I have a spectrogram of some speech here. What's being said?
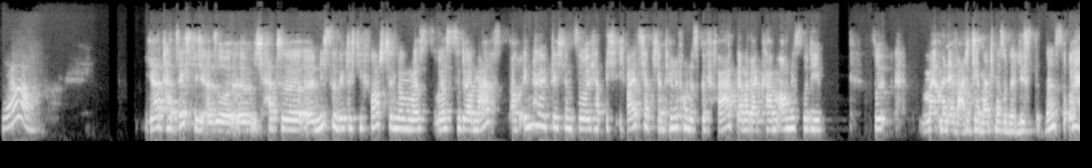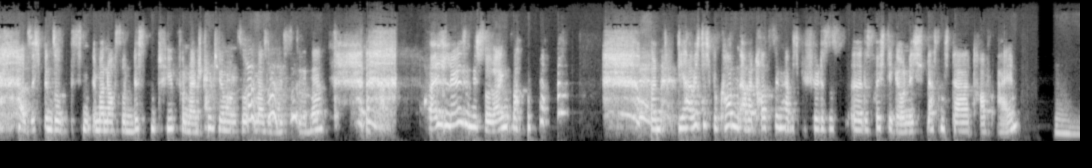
ja. Ja, tatsächlich. Also äh, ich hatte äh, nicht so wirklich die Vorstellung, was, was du da machst, auch inhaltlich und so. Ich habe dich, ich weiß, ich habe dich am Telefon das gefragt, aber da kam auch nicht so die, so, man, man, erwartet ja manchmal so eine Liste. Ne? So, also ich bin so ein bisschen immer noch so ein Listentyp von meinem Studium und so, immer so eine Liste. Ne? Aber ich löse nicht so langsam. Und die habe ich nicht bekommen, aber trotzdem habe ich gefühlt, das ist äh, das Richtige und ich lasse mich da drauf ein. Mhm.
